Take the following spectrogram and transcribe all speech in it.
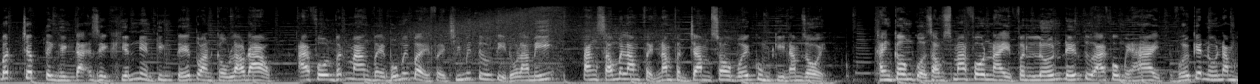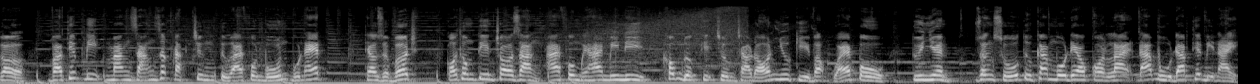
bất chấp tình hình đại dịch khiến nền kinh tế toàn cầu lao đao, iPhone vẫn mang về 47,94 tỷ đô la Mỹ, tăng 65,5% so với cùng kỳ năm rồi. Thành công của dòng smartphone này phần lớn đến từ iPhone 12 với kết nối 5G và thiết bị mang dáng dấp đặc trưng từ iPhone 4, 4S. Theo The Verge, có thông tin cho rằng iPhone 12 mini không được thị trường chào đón như kỳ vọng của Apple. Tuy nhiên, doanh số từ các model còn lại đã bù đắp thiết bị này.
